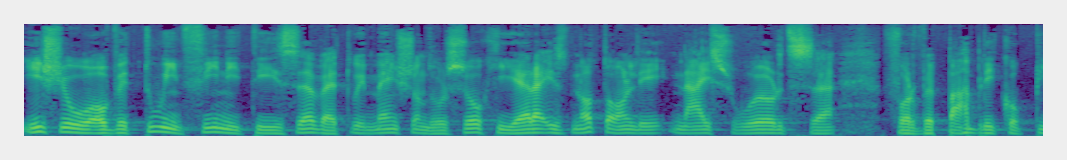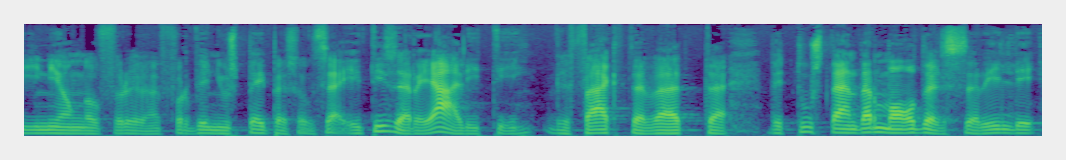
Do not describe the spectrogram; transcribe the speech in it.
issue of the two infinities uh, that we mentioned also here is not only nice words uh, for the public opinion of, uh, for the newspapers outside, it is a reality. The fact that the two standard models really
